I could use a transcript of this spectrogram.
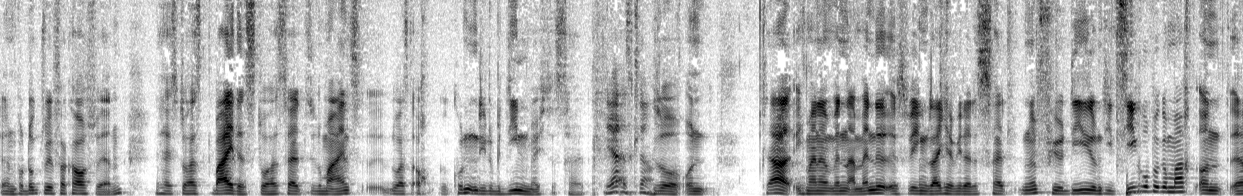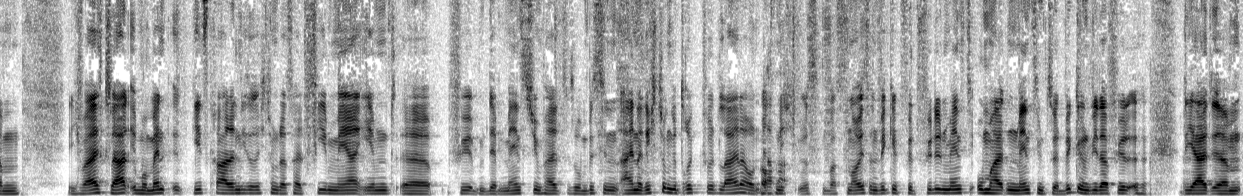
ein Produkt will verkauft werden. Das heißt, du hast beides. Du hast halt Nummer eins, du hast auch Kunden, die du bedienen möchtest halt. Ja, ist klar. So, und klar, ich meine, wenn am Ende, deswegen sage ich ja wieder, das ist halt ne, für die und die Zielgruppe gemacht und ähm, ich weiß, klar, im Moment geht es gerade in diese Richtung, dass halt viel mehr eben äh, für den Mainstream halt so ein bisschen in eine Richtung gedrückt wird, leider, und Ja, auch nicht was, was Neues entwickelt wird für den Mainstream, um halt ein Mainstream zu entwickeln, wieder für äh, die halt ähm,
